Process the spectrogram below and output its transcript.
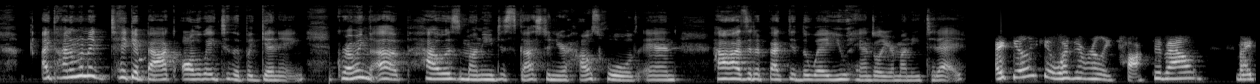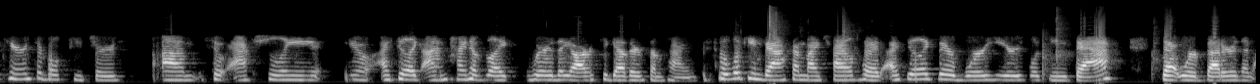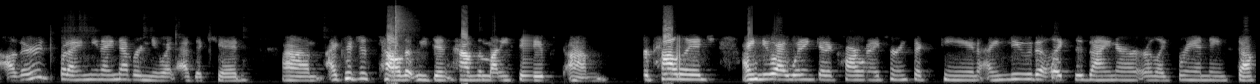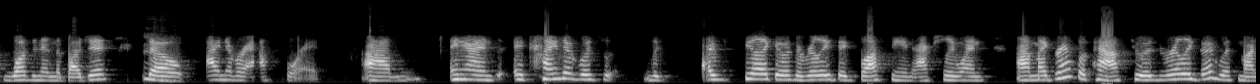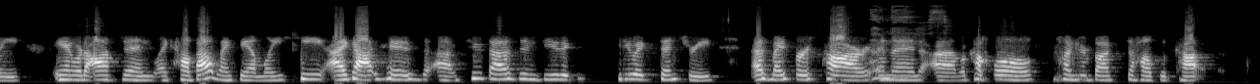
I kind of want to take it back all the way to the beginning. Growing up, how is money discussed in your household and how has it affected the way you handle your money today? I feel like it wasn't really talked about. My parents are both teachers. Um, so actually, you know, I feel like I'm kind of like where they are together sometimes. So looking back on my childhood, I feel like there were years looking back that were better than others. But I mean, I never knew it as a kid. Um, I could just tell that we didn't have the money saved um, for college. I knew I wouldn't get a car when I turned 16. I knew that like designer or like brand name stuff wasn't in the budget. So mm-hmm. I never asked for it. Um, and it kind of was, the, I feel like it was a really big blessing actually when um, my grandpa passed, who was really good with money and would often like help out my family. He, I got his uh, 2000 Buick, Buick Century as my first car, oh, and then um, a couple hundred bucks to help with co-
